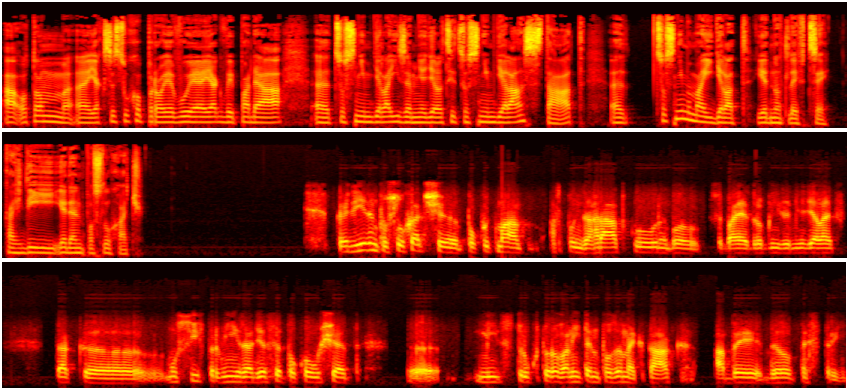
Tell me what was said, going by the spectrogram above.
a o tom, jak se sucho projevuje, jak vypadá, co s ním dělají zemědělci, co s ním dělá stát. Co s ním mají dělat jednotlivci, každý jeden posluchač? Každý jeden posluchač, pokud má aspoň zahrádku nebo třeba je drobný zemědělec, tak musí v první řadě se pokoušet mít strukturovaný ten pozemek tak, aby byl pestrý.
